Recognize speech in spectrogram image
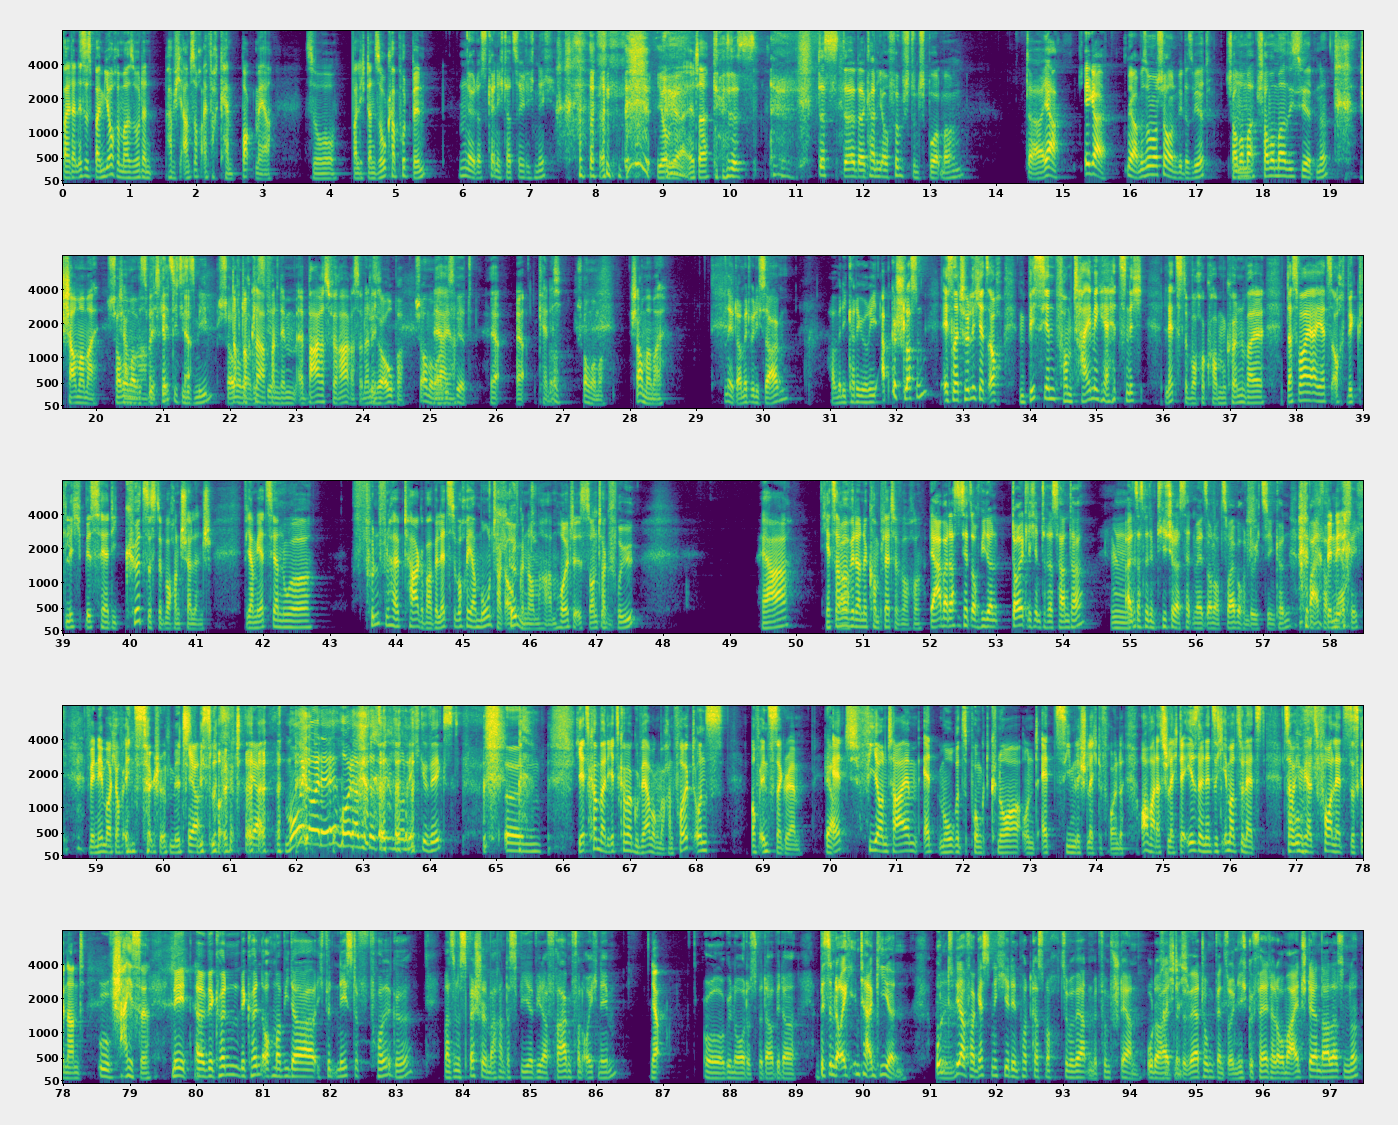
weil dann ist es bei mir auch immer so, dann habe ich abends auch einfach keinen Bock mehr. So, weil ich dann so kaputt bin. Nö, das kenne ich tatsächlich nicht. Junge, Alter. Das, das, da, da kann ich auch fünf Stunden Sport machen. Da, ja, egal. Ja, müssen wir mal schauen, wie das wird. Schauen Mhm. wir mal, schauen wir mal, wie es wird, ne? Schauen wir mal. Schauen, wir mal, wie es wird. Kennst du nicht dieses Ja. Meme? Schauen Doch, wir doch, mal, klar, von dem äh, Bares Ferraris, oder nicht? Dieser Opa. Schauen wir mal, ja, wie es ja. wird. Ja, ja, kenne ich. Ja, schauen wir mal. Schauen wir mal. Nee, damit würde ich sagen, haben wir die Kategorie abgeschlossen. Ist natürlich jetzt auch ein bisschen vom Timing her hätte es nicht letzte Woche kommen können, weil das war ja jetzt auch wirklich bisher die kürzeste Wochen-Challenge. Wir haben jetzt ja nur fünfeinhalb Tage, weil wir letzte Woche ja Montag aufgenommen haben. Heute ist Sonntag früh. Ja, jetzt haben Ja. wir wieder eine komplette Woche. Ja, aber das ist jetzt auch wieder deutlich interessanter Mhm. als das mit dem T-Shirt. Das hätten wir jetzt auch noch zwei Wochen durchziehen können. War einfach Wir, ne nervig. wir nehmen euch auf Instagram mit, Ja. wie es läuft. ja. Moin Leute, heute habe ich tatsächlich noch nicht gewichst. Ähm, Jetzt können wir, jetzt können wir gut Werbung machen. Folgt uns auf Instagram. Ja. At Fiontime, at Moritz.knorr und at ziemlich schlechte Freunde. Oh, war das schlecht. Der Esel nennt sich immer zuletzt. Jetzt habe ich mich als vorletztes genannt. Uff. Scheiße. nee, äh, wir können, wir können auch mal wieder, ich finde, nächste Folge mal so eine Special machen, dass wir wieder Fragen von euch nehmen. Ja. Oh, genau, dass wir da wieder ein bisschen mit euch interagieren. Und Mhm. ja, vergesst nicht hier den Podcast noch zu bewerten mit fünf Sternen. Oder halt Richtig. eine Bewertung. Wenn es euch nicht gefällt, halt auch mal einen Stern da lassen, ne?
